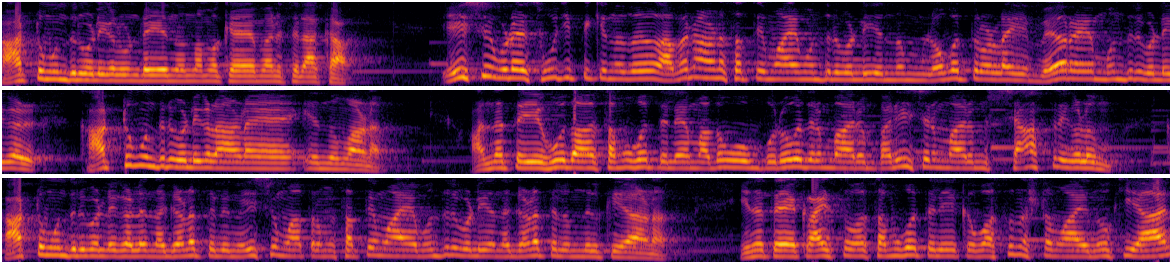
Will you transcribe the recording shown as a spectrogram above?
കാട്ടുമുന്തിരിവള്ളികളുണ്ട് എന്നും നമുക്ക് മനസ്സിലാക്കാം. യേശു ഇവിടെ സൂചിപ്പിക്കുന്നത് അവനാണ് സത്യമായ മുന്തിരിവള്ളി എന്നും ലോകത്തിലുള്ള വേറെ മുന്തിരിവള്ളികൾ കാട്ടുമുന്തിരിവള്ളികളാണ് എന്നുമാണ്. അന്നത്തെ യഹൂദ സമൂഹത്തിലെ മതവും പുരോഹിതന്മാരും പരീശന്മാരും ശാസ്ത്രികളും കാട്ടുമുന്തിരിവള്ളികൾ എന്ന ഗണത്തിലും യേശു മാത്രം സത്യമായ മുന്തിരിവള്ളി എന്ന ഗണത്തിലും നിൽക്കുകയാണ്. ഇന്നത്തെ ക്രൈസ്തവ സമൂഹത്തിലേക്ക് വസ്തുനിഷ്ഠമായി നോക്കിയാൽ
